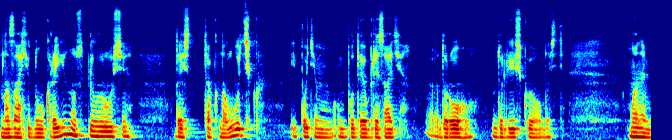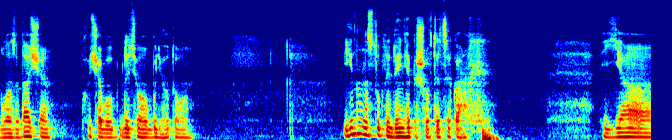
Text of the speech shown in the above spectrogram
на Західну Україну з Білорусі, десь так на Луцьк, і потім буде обрізати дорогу до Львівської області. У мене була задача хоча б до цього бути готовим. І на наступний день я пішов в ТЦК. Я...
